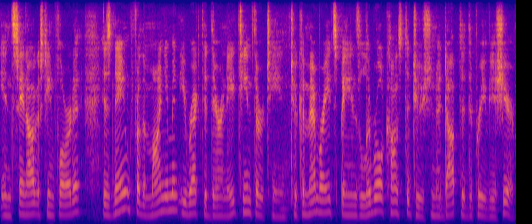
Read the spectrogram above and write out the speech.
in St. Augustine, Florida, is named for the monument erected there in 1813 to commemorate Spain's liberal constitution adopted the previous year.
